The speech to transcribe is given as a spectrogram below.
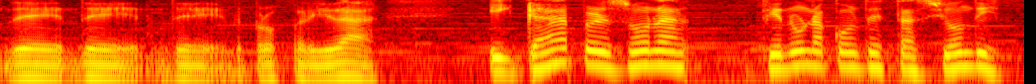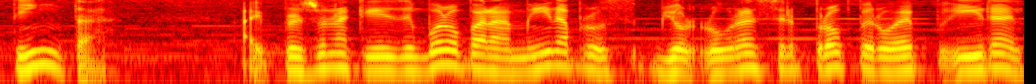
de, prosperidad y cada persona tiene una contestación distinta. Hay personas que dicen, bueno, para mí lograr ser próspero es ir,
